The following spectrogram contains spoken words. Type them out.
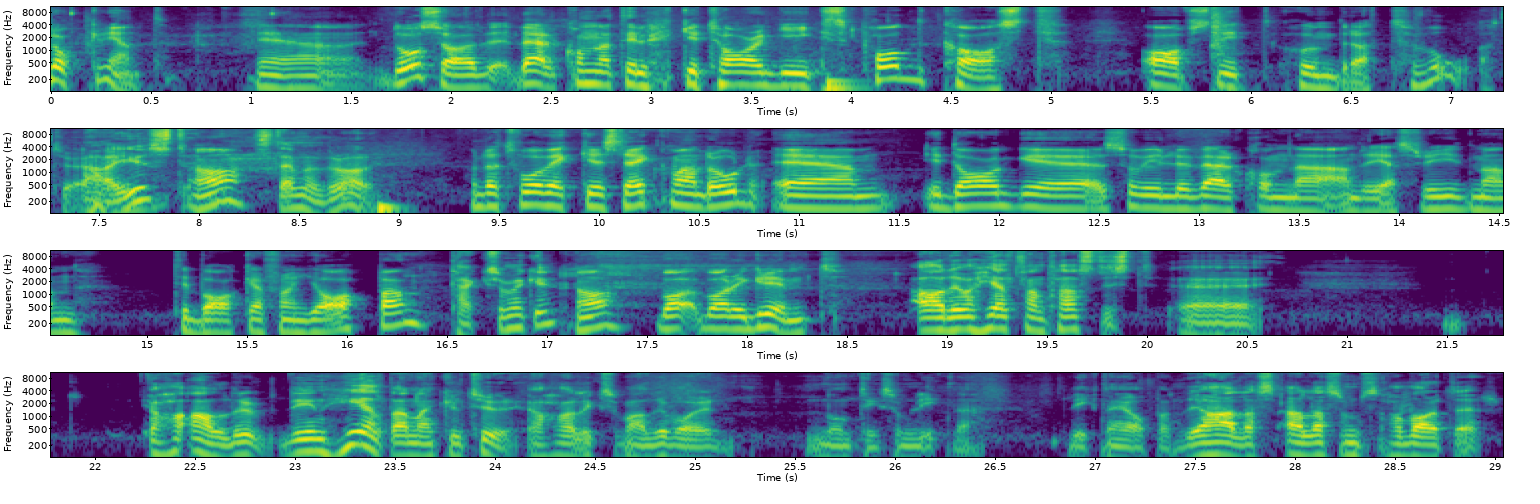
klockrent. Eh, då så, välkomna till Guitar Geeks podcast. Avsnitt 102, tror jag. ja just det. Ja, Stämmer bra det. 102 veckor i sträck med andra ord. Eh, idag eh, så vill vi välkomna Andreas Rydman tillbaka från Japan. Tack så mycket. Ja, var, var det grymt? Ja, det var helt fantastiskt. Eh, jag har aldrig, det är en helt annan kultur. Jag har liksom aldrig varit någonting som liknar, liknar Japan. Jag har alla, alla som har varit där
